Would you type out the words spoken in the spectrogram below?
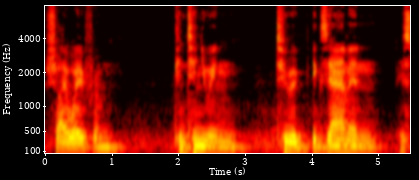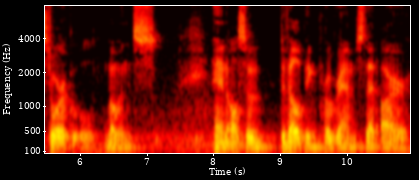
shy away from continuing to e- examine historical moments and also developing programs that are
